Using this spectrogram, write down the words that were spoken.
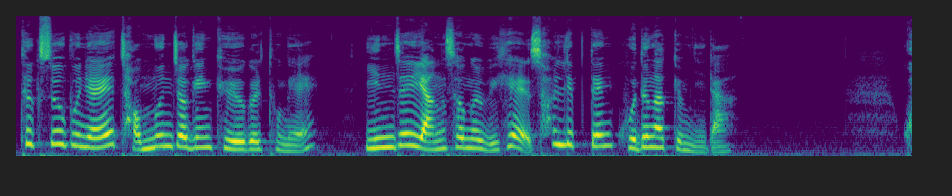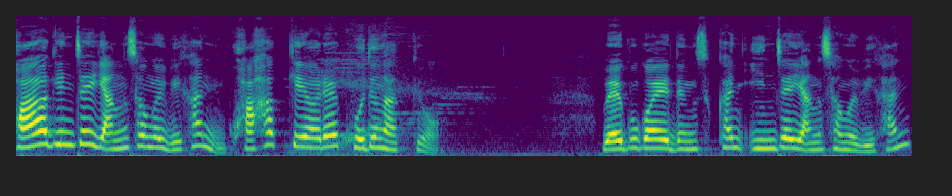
특수 분야의 전문적인 교육을 통해 인재 양성을 위해 설립된 고등학교입니다. 과학 인재 양성을 위한 과학 계열의 고등학교, 외국어에 능숙한 인재 양성을 위한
